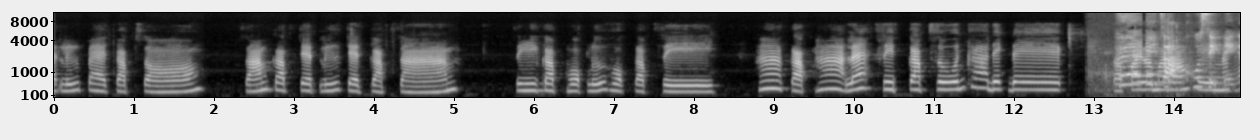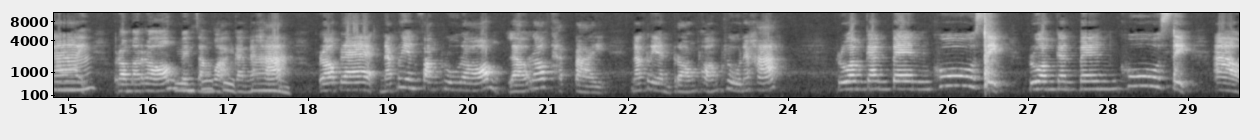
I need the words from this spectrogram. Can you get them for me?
ดหรือแปดกับสอง สามกับเจ็ดหรือเจ็ดกับสามสี่กับหกหรือหกกับสี่ห้ากับห้าและสิบกับศูนย์ค่ะเด็กๆ ต่อเพื่ไปอเราที่มาจะร้องเพคู่ลสิงบนะได้คะง่ายเรามาร้องเป็นจังหวะกันนะคะเพลงคู่สิบค่ะรอบแรกนักเรียนฟังครูร้อง แล้วรอบถัดไป นักเรียนร้องพร้อมครูนะคะ รวมกันเป็นคู่สิบรวมกันเป็นคู่สิบอ้าว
